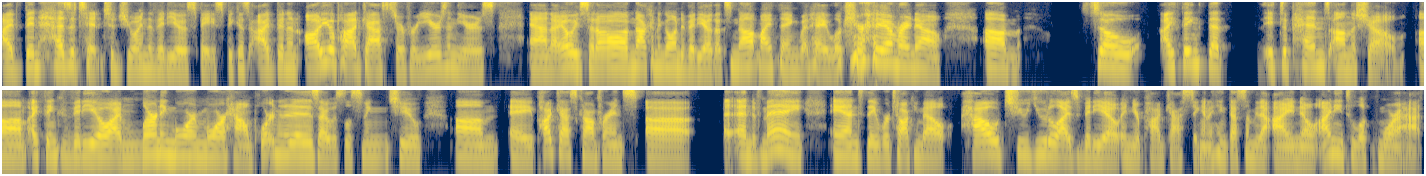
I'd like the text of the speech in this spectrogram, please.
I've been hesitant to join the video space because I've been an audio podcaster for years and years. And I always said, oh, I'm not going to go into video. That's not my thing. But hey, look, here I am right now. Um, so I think that it depends on the show. Um, I think video, I'm learning more and more how important it is. I was listening to um, a podcast conference uh, end of May, and they were talking about how to utilize video in your podcasting. And I think that's something that I know I need to look more at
